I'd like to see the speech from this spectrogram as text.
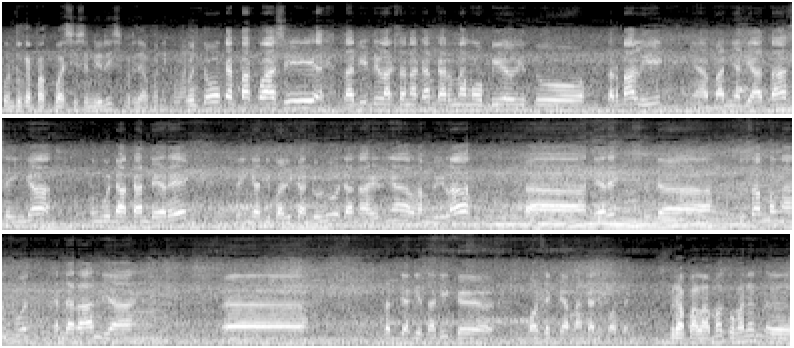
Untuk evakuasi sendiri seperti apa nih ke mana? Untuk evakuasi tadi dilaksanakan karena mobil itu terbalik, ya bannya di atas sehingga menggunakan derek sehingga dibalikan dulu dan akhirnya alhamdulillah eh, derek sudah bisa mengangkut kendaraan yang eh, terjadi tadi ke Polsek diamankan di Polsek. Berapa lama komandan eh,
